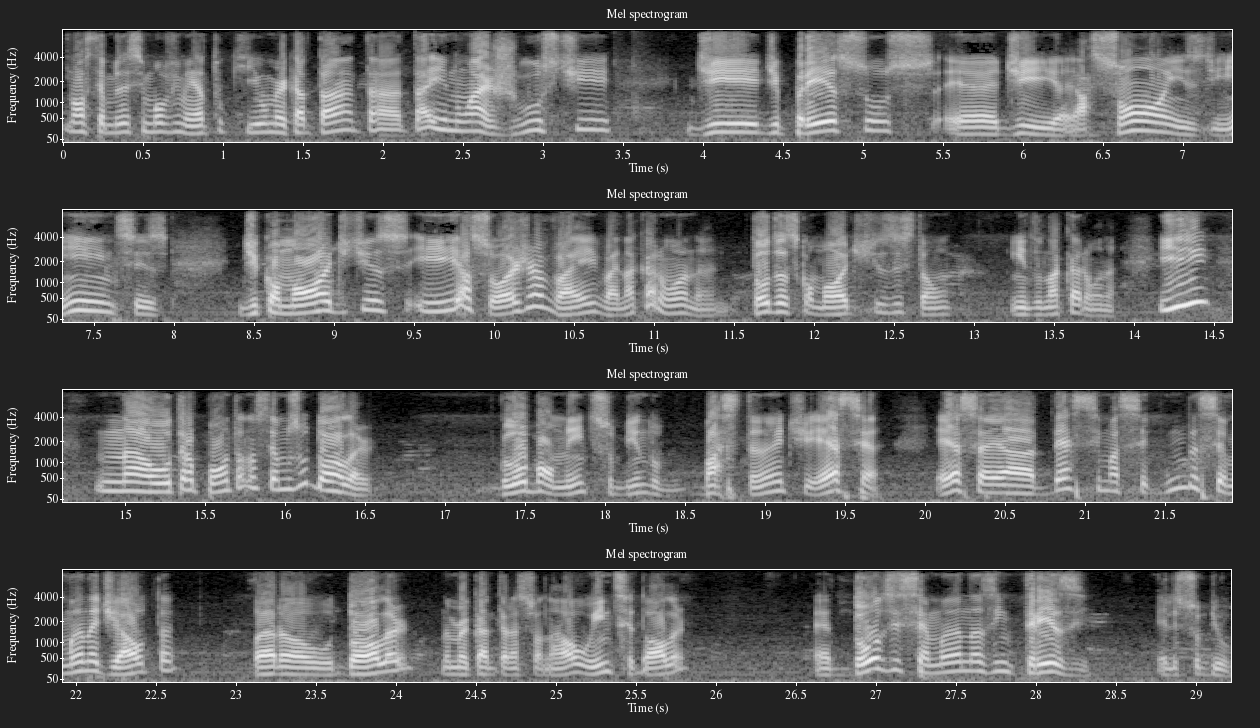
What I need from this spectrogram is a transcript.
nós temos esse movimento que o mercado está tá, tá aí num ajuste de, de preços, é, de ações, de índices, de commodities e a soja vai, vai na carona. Todas as commodities estão indo na carona. E na outra ponta nós temos o dólar globalmente subindo bastante. Essa, essa é a 12 semana de alta para o dólar no mercado internacional, o índice dólar. É 12 semanas em 13 ele subiu.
